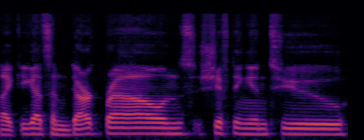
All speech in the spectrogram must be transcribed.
like, you got some dark browns shifting into,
